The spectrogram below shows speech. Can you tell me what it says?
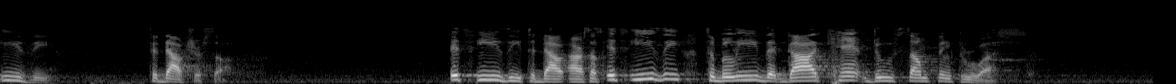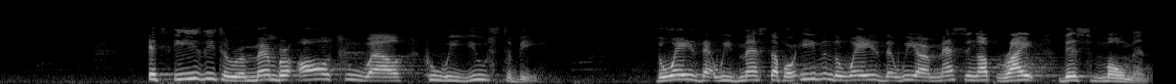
easy to doubt yourself. It's easy to doubt ourselves. It's easy to believe that God can't do something through us. It's easy to remember all too well who we used to be the ways that we've messed up, or even the ways that we are messing up right this moment.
